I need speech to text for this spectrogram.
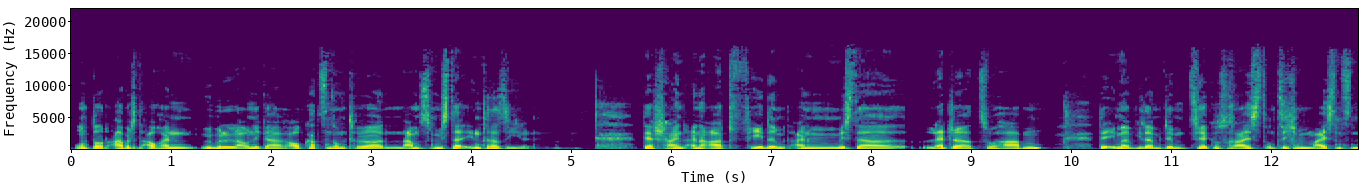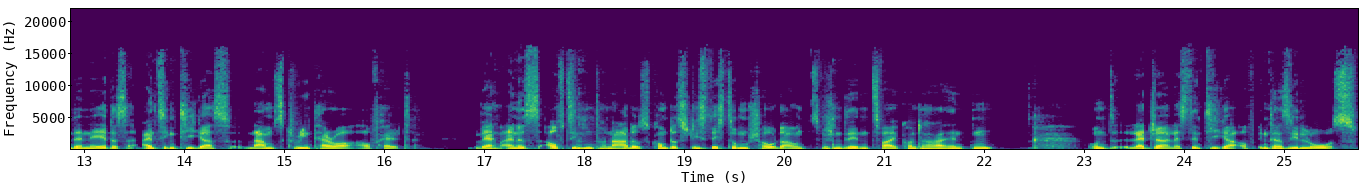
Und dort arbeitet auch ein übellauniger Raubkatzendompteur namens Mr. Intrasil. Der scheint eine Art Fehde mit einem Mr. Ledger zu haben, der immer wieder mit dem Zirkus reist und sich meistens in der Nähe des einzigen Tigers namens Green Terror aufhält. Während eines aufziehenden Tornados kommt es schließlich zum Showdown zwischen den zwei Kontrahenten und Ledger lässt den Tiger auf Intersil los.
